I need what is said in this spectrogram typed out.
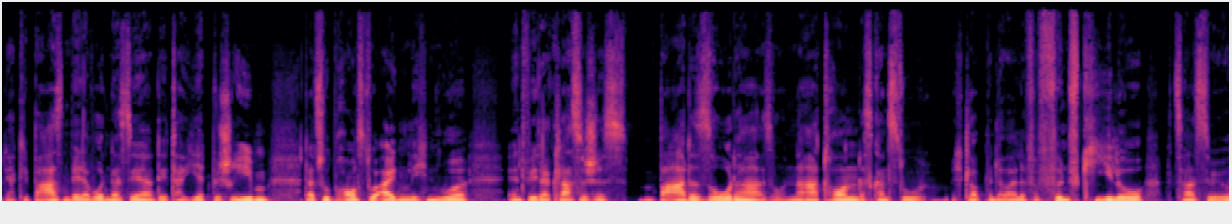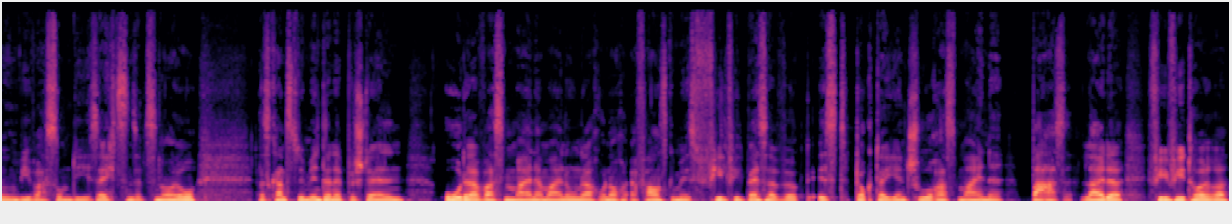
ja, die Basenbäder wurden da sehr detailliert beschrieben. Dazu brauchst du eigentlich nur entweder klassisches Badesoda, also Natron. Das kannst du ich glaube mittlerweile für fünf Kilo bezahlst du irgendwie was um die 16, 17 Euro. Das kannst du im Internet bestellen. Oder was meiner Meinung nach und auch erfahrungsgemäß viel, viel besser wirkt, ist Dr. Jentschuras meine Base. Leider viel, viel teurer.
